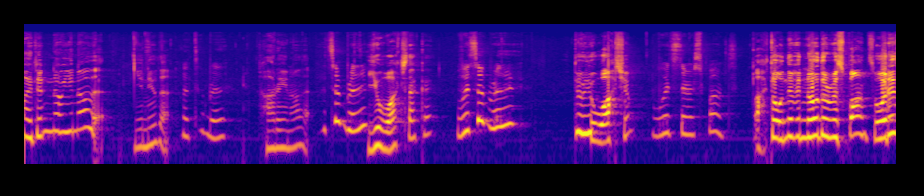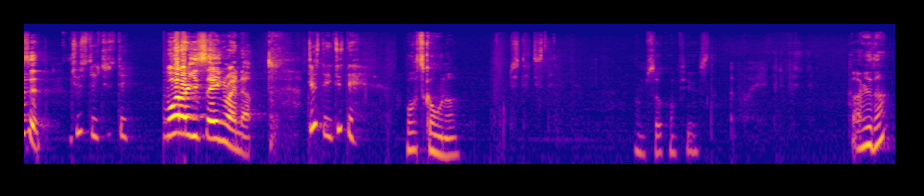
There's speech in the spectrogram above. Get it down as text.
I didn't know you know that. You knew that. What's up, brother? How do you know that? What's up, brother? You watch that guy? What's up, brother? Do you watch him? What's the response? I don't even know the response. What is it? Tuesday, Tuesday, What are you saying right now? Tuesday, Tuesday, What's going on? Tuesday, Tuesday. I'm so confused. Done?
